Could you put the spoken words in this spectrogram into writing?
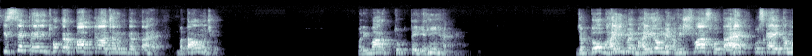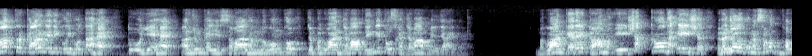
किससे प्रेरित होकर पाप का आचरण करता है? बताओ मुझे। परिवार टूटते यही है। जब दो भाई में, भाइयों में अविश्वास होता है, उसका एकमात्र कारण यदि कोई होता है तो वो ये है, अर्जुन का ये सवाल हम लोगों को जब भगवान जवाब देंगे तो उसका जवाब मिल जाएगा। भगवान कह रहे काम एश क्रोध एश रजोगुण समुद्भव,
